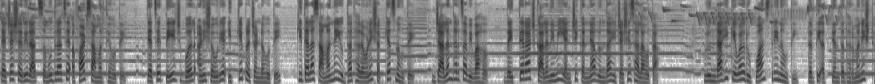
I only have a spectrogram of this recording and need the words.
त्याच्या शरीरात समुद्राचे अफाट सामर्थ्य होते. त्याचे तेज बल आणि शौर्य इतके प्रचंड होते की त्याला सामान्य युद्धात हरवणे शक्यच नव्हते. जालंधरचा विवाह दैत्यराज कालनेमी यांची कन्या वृंदा हिच्याशी झाला होता. वृंदा ही केवळ रूपवान स्त्री नव्हती तर ती अत्यंत धर्मनिष्ठ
